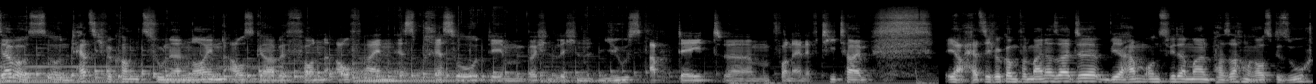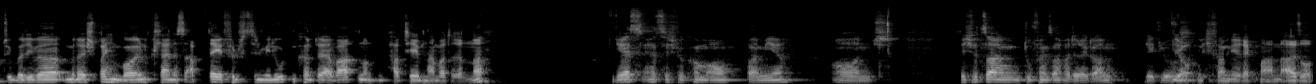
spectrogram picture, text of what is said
Servus und herzlich willkommen zu einer neuen Ausgabe von Auf einen Espresso, dem wöchentlichen News-Update ähm, von NFT Time. Ja, herzlich willkommen von meiner Seite. Wir haben uns wieder mal ein paar Sachen rausgesucht, über die wir mit euch sprechen wollen. Kleines Update, 15 Minuten könnt ihr erwarten und ein paar Themen haben wir drin, ne? Yes, herzlich willkommen auch bei mir. Und ich würde sagen, du fängst einfach direkt an. Leg los. Ja, ich fange direkt mal an. Also,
